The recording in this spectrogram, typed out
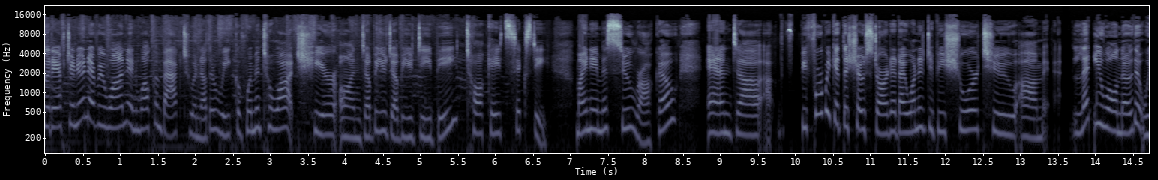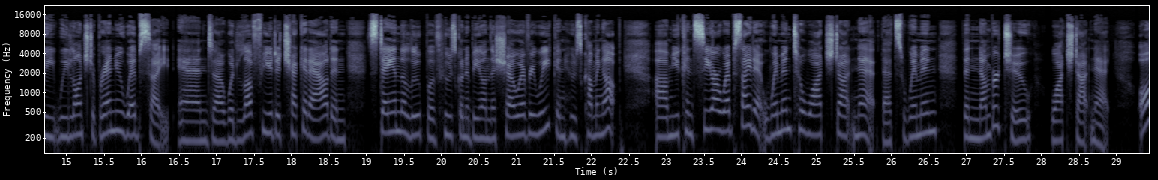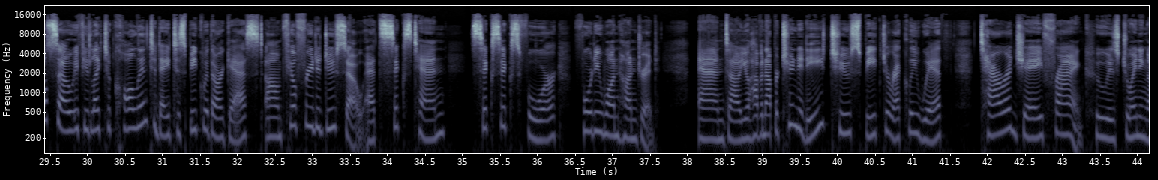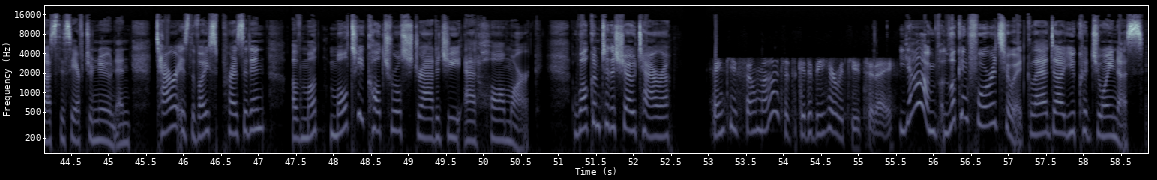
Good afternoon, everyone, and welcome back to another week of Women to Watch here on WWDB Talk 860. My name is Sue Rocco, and uh, before we get the show started, I wanted to be sure to um, let you all know that we we launched a brand new website, and uh, would love for you to check it out and stay in the loop of who's going to be on the show every week and who's coming up. Um, you can see our website at women2watch.net. That's women, the number two, watch.net. Also, if you'd like to call in today to speak with our guest, um, feel free to do so at 610 664 4100. And uh, you'll have an opportunity to speak directly with Tara J. Frank, who is joining us this afternoon. And Tara is the Vice President of Multicultural Strategy at Hallmark. Welcome to the show, Tara. Thank you so much. It's good to be here with you today. Yeah, I'm looking forward to it. Glad uh, you could join us.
